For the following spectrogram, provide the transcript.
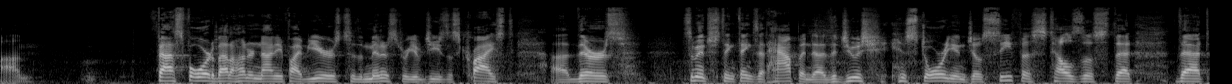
Um, fast forward about 195 years to the ministry of Jesus Christ, uh, there's some interesting things that happened. Uh, the Jewish historian Josephus tells us that, that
